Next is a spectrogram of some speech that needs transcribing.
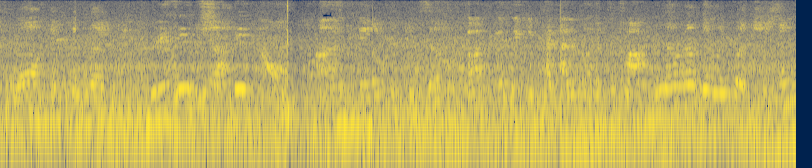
What do you walk and think like Really? Shopping? Oh, come on. maybe cooking stuff? Uh, I think you've had, had a moment to talk. No, not really, but she's saying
